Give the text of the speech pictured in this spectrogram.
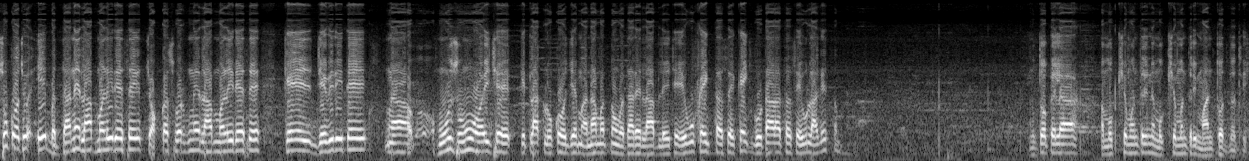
શું કહો છો? એ બધાને લાભ મળી રહેશે, ચોક્કસ વર્ગને લાભ મળી રહેશે કે જેવી રીતે હું શું હોય છે, કેટલાક લોકો જેમ અનામતનો વધારે લાભ લે છે, એવું કંઈક થશે, કંઈક ગોટાળા થશે, એવું લાગે છે તમને? હું તો પેલા મુખ્યમંત્રીને મુખ્યમંત્રી માનતો જ નથી.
